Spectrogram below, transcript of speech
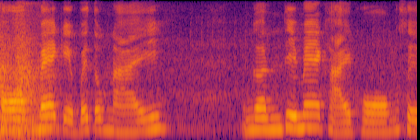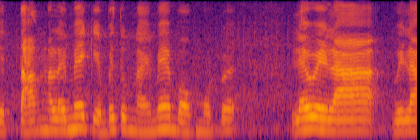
ทองแม่เก็บไว้ตรงไหน เงินที่แม่ขายของเศษตังอะไรแม่เก็บไว้ตรงไหนแม่บอกหมดด้วย แล้วเวลาเวลา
